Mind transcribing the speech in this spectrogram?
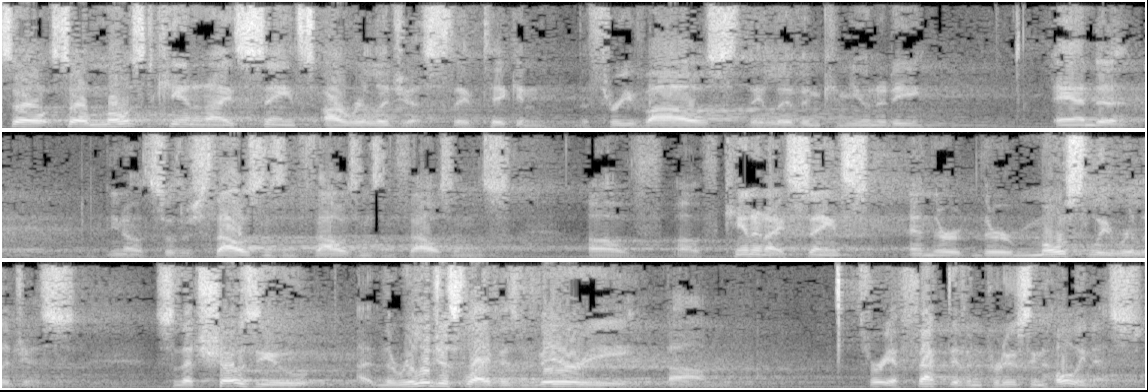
so, so most canonized saints are religious. They've taken the three vows. They live in community, and uh, you know, so there's thousands and thousands and thousands of of canonized saints, and they're they're mostly religious. So that shows you uh, the religious life is very um, it's very effective in producing holiness.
